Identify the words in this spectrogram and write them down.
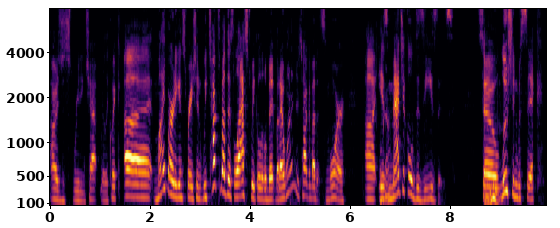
I was just reading chat really quick. Uh, my bardic inspiration. We talked about this last week a little bit, but I wanted to talk about it some more. Uh, is magical diseases. So Lucien was sick,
